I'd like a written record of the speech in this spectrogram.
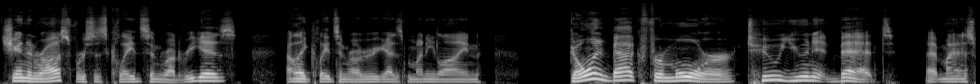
Shannon Ross versus Kleydson Rodrigues. I like Kleydson Rodrigues money line. Going back for more, two unit bet at minus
